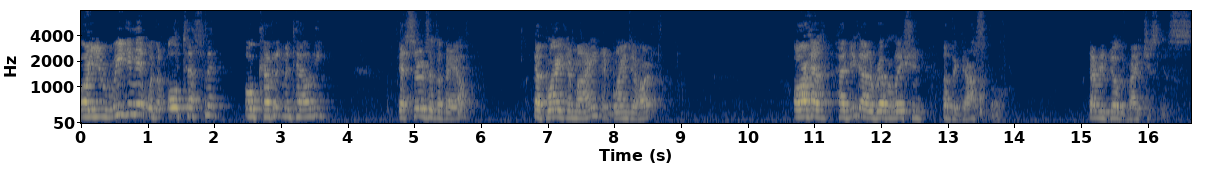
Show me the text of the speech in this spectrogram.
Are you reading it with the Old Testament, Old Covenant mentality that serves as a veil, that blinds your mind and blinds your heart? Or have, have you got a revelation of the gospel that reveals righteousness?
